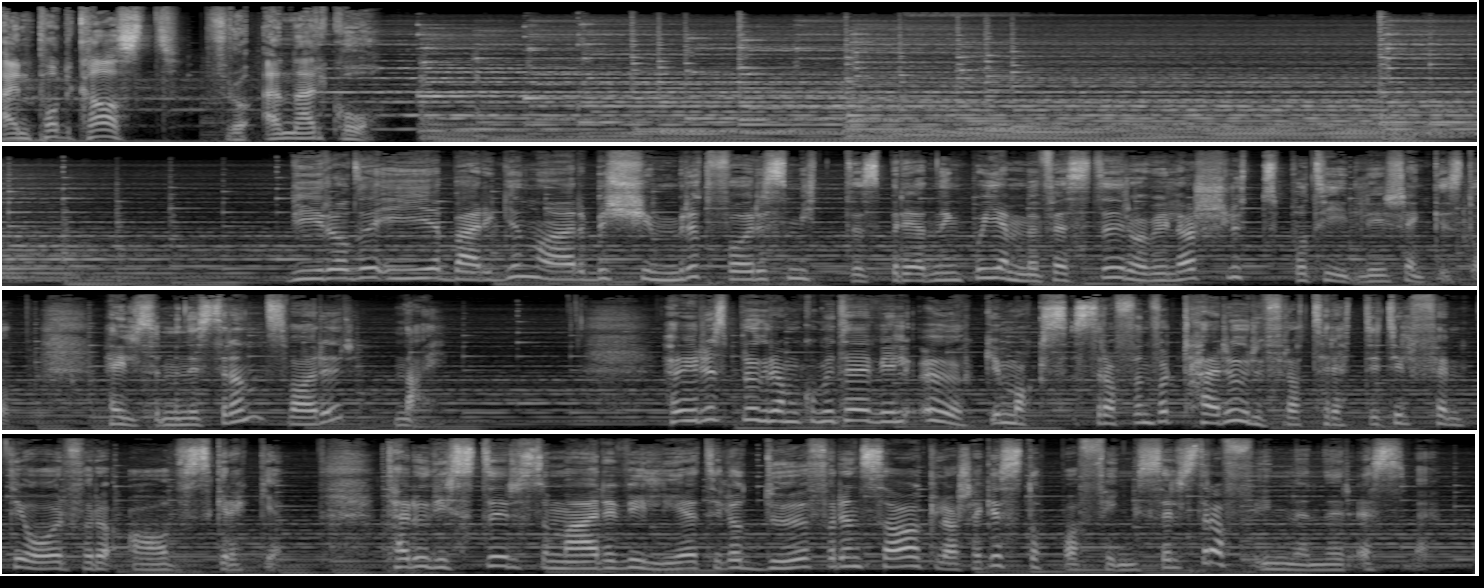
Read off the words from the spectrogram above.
En podkast fra NRK. Byrådet i Bergen er bekymret for smittespredning på hjemmefester og vil ha slutt på tidlig skjenkestopp. Helseministeren svarer nei. Høyres programkomité vil øke maksstraffen for terror fra 30 til 50 år for å avskrekke. Terrorister som er villige til å dø for en sak, lar seg ikke stoppe av fengselsstraff, innvender SV.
